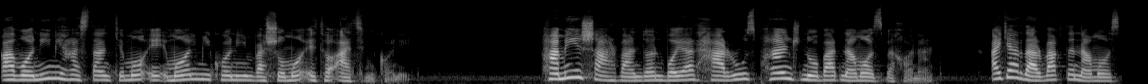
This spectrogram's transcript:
قوانینی هستند که ما اعمال می کنیم و شما اطاعت می کنید. همه شهروندان باید هر روز پنج نوبت نماز بخوانند. اگر در وقت نماز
